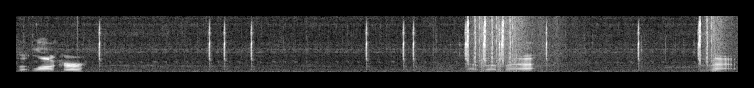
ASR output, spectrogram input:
Foot locker. That, that, that. That.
